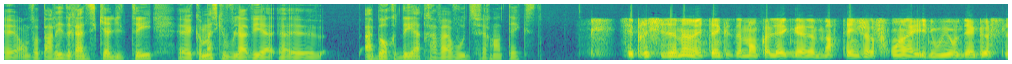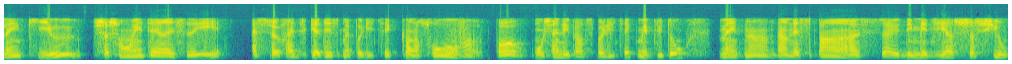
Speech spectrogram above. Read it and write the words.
Euh, on va parler de radicalité. comment est-ce que vous l'avez abordé à travers vos différents textes? C'est précisément un texte de mon collègue Martin Geoffroy et Louis Audet-Gosselin qui, eux, se sont intéressés à ce radicalisme politique qu'on trouve pas au sein des partis politiques, mais plutôt maintenant dans l'espace euh, des médias sociaux,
